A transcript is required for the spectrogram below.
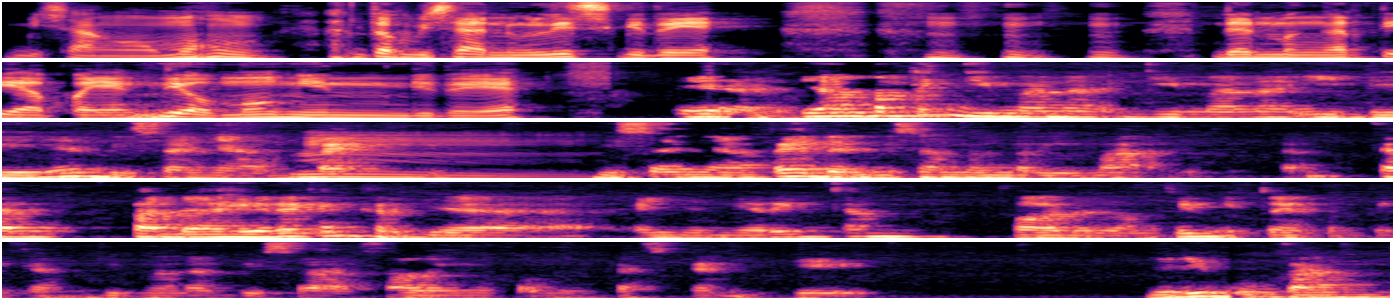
bisa ngomong atau bisa nulis gitu ya. Dan mengerti apa yang diomongin gitu ya. Iya yang penting gimana gimana idenya bisa nyampe. Hmm. bisa nyampe dan bisa menerima gitu kan kan pada akhirnya kan kerja engineering kan kalau dalam tim itu yang penting kan gimana bisa saling mengkomunikasikan ide jadi bukan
